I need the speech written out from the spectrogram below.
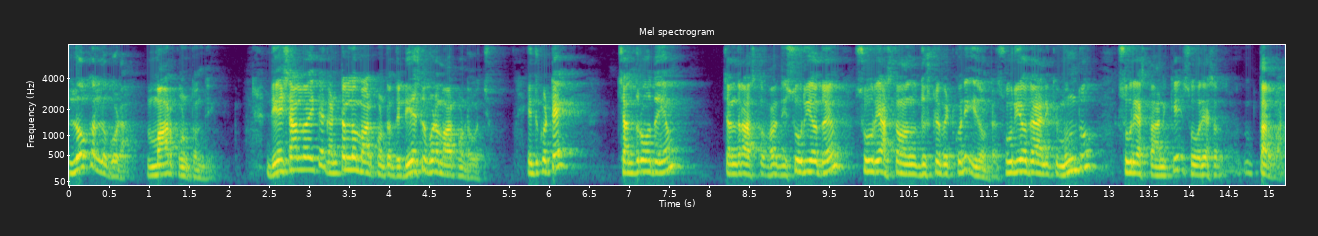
లోకల్లో కూడా మార్పు ఉంటుంది. దేశాల్లో అయితే గంటల్లో మార్పు ఉంటుంది. డేస్లో కూడా మార్పు ఉండవచ్చు. ఎందుకంటే చంద్రోదయం చంద్రాస్తం అది సూర్యోదయం సూర్యాస్తమం దృష్టిలో పెట్టుకుని ఇది ఉంటుంది. సూర్యోదయానికి ముందు సూర్యాస్తానికి సూర్యాస్త తర్వాత.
